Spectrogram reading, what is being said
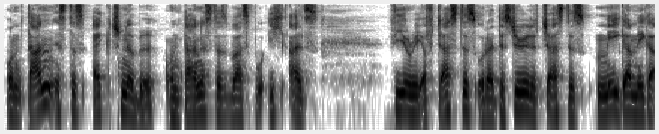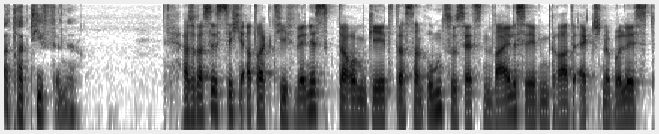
und dann ist das actionable und dann ist das was, wo ich als Theory of Justice oder Distributed Justice mega, mega attraktiv finde. Also das ist sicher attraktiv, wenn es darum geht, das dann umzusetzen, weil es eben gerade actionable ist.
